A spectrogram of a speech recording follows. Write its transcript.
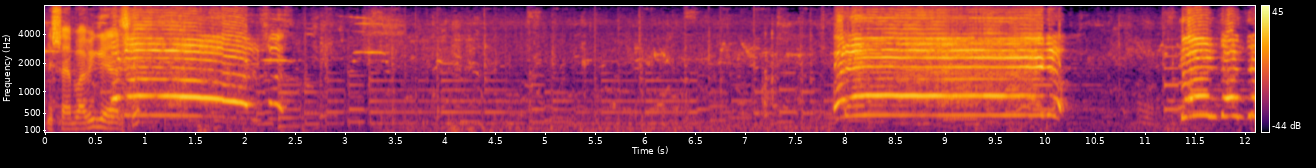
અને સાહેબ આવી ગયા છે. ગણતંત્ર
